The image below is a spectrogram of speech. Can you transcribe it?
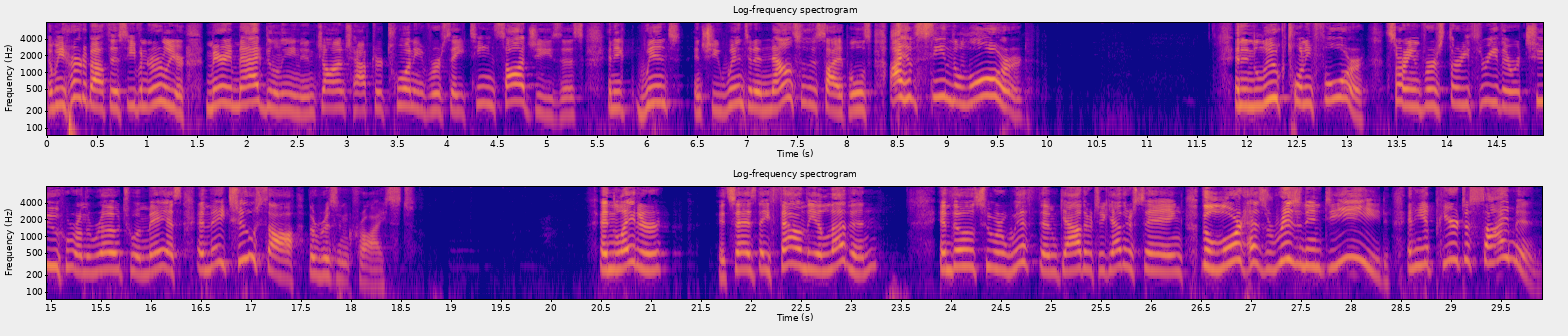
And we heard about this even earlier. Mary Magdalene in John chapter 20, verse 18, saw Jesus, and he went, and she went and announced to the disciples, I have seen the Lord. And in Luke 24, starting in verse 33, there were two who were on the road to Emmaus, and they too saw the risen Christ. And later, it says they found the eleven, and those who were with them gathered together, saying, The Lord has risen indeed, and he appeared to Simon.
